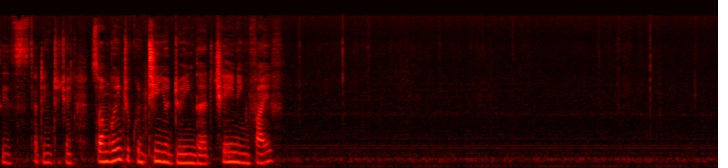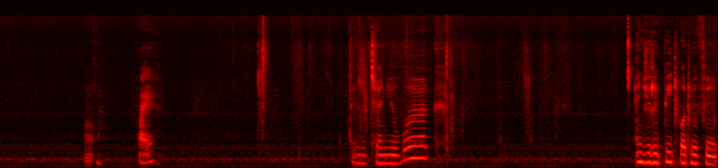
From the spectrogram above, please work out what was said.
See it's starting to join so I'm going to continue doing that chaining five. Oh, five. Then you turn your work. And you repeat what we've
